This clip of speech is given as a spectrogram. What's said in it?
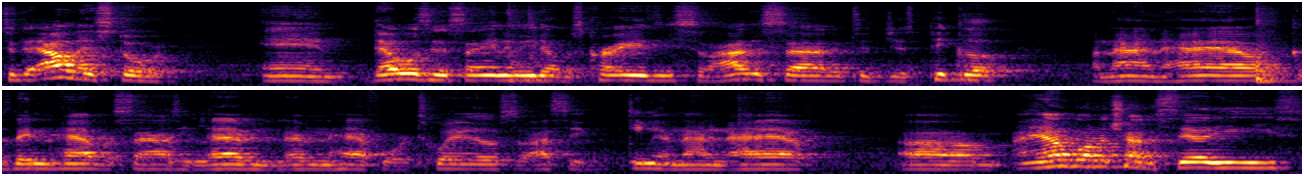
to the outlet store, and that was insane to me. That was crazy. So I decided to just pick up a nine and a half because they didn't have a size 11, 11 and a half, or a 12. So I said, give me a nine and a half. Um, I am going to try to sell these.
